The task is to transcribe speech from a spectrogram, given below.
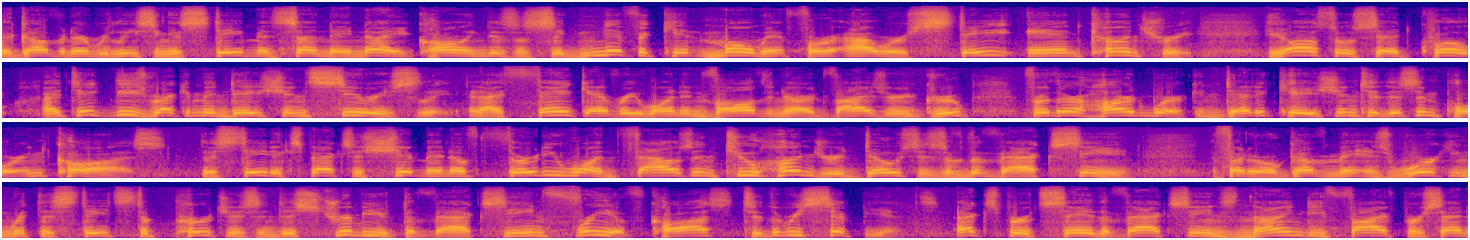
The governor releasing a statement Sunday night calling this a significant moment for our state and country. He also said, quote, I take these recommendations seriously, and I thank everyone involved in our advisory group for their hard work and dedication to this important cause. The state expects a shipment of 31,200 doses of the vaccine. The federal government is working with the states to purchase and distribute the vaccine free of cost to the recipients. Experts say the vaccine's 95%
